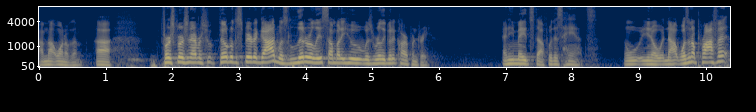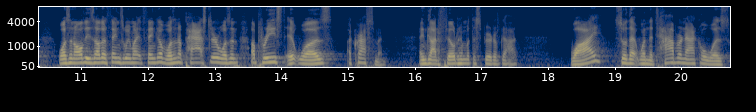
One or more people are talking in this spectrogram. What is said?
I'm not one of them. Uh, first person ever filled with the Spirit of God was literally somebody who was really good at carpentry. And he made stuff with his hands. And, you know, not wasn't a prophet, wasn't all these other things we might think of, wasn't a pastor, wasn't a priest. It was a craftsman. And God filled him with the Spirit of God. Why? So that when the tabernacle was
